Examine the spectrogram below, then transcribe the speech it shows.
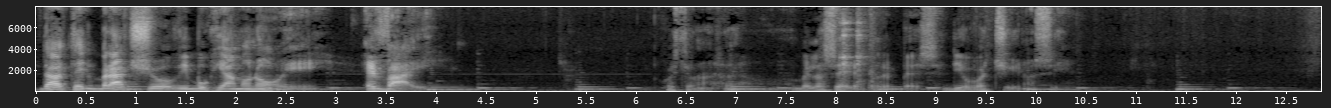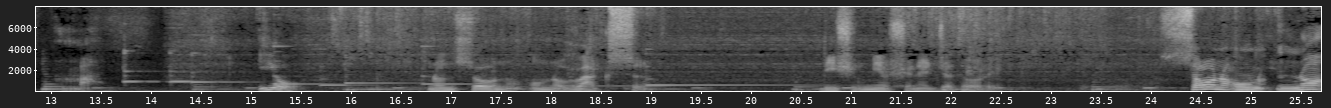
date il braccio, vi buchiamo noi. E vai. Questa è una, una bella serie, potrebbe essere. Dio vaccino, sì. Ma io non sono un Novax, dice il mio sceneggiatore. Sono un no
